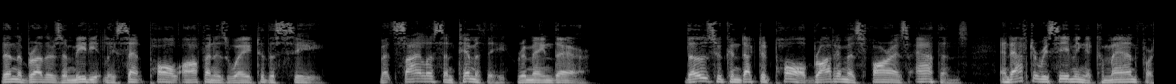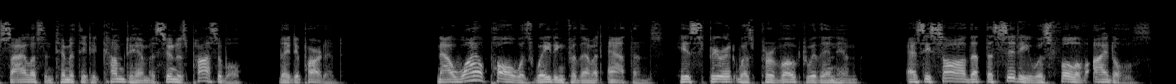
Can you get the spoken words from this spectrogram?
Then the brothers immediately sent Paul off on his way to the sea, but Silas and Timothy remained there. Those who conducted Paul brought him as far as Athens, and after receiving a command for Silas and Timothy to come to him as soon as possible, they departed. Now while Paul was waiting for them at Athens, his spirit was provoked within him, as he saw that the city was full of idols.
